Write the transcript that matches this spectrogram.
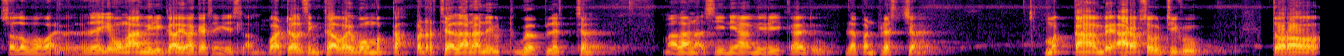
sallallahu alaihi wasallam. Saiki wong Amerika ya akeh sing Islam. Padahal sing dakwah wong Mekah, perjalanannya itu 12 jam. Malah nak sini Amerika itu 18 jam. Mekah sampai Arab Saudi ku cara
